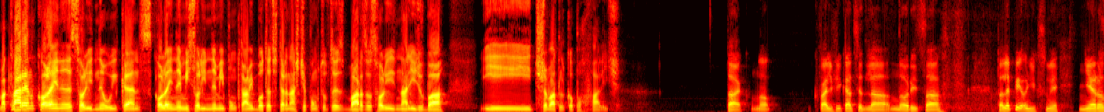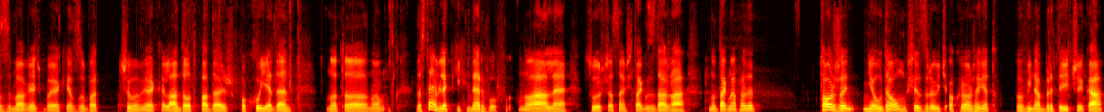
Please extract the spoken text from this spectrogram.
McLaren kolejny solidny weekend z kolejnymi solidnymi punktami, bo te 14 punktów to jest bardzo solidna liczba i trzeba tylko pochwalić. Tak, no kwalifikacje dla Norisa to lepiej o nich w sumie nie rozmawiać, bo jak ja zobaczyłem jak Lando odpada już po Q1, no to no, dostałem lekkich nerwów. No ale cóż, czasem się tak zdarza. No tak naprawdę to, że nie udało mu się zrobić okrążenia, to, wina Brytyjczyka.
